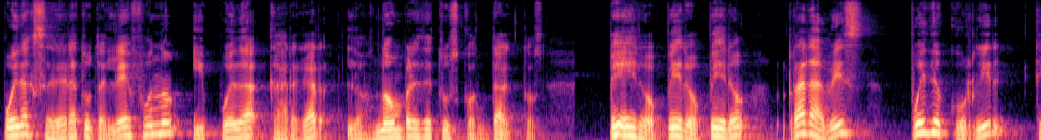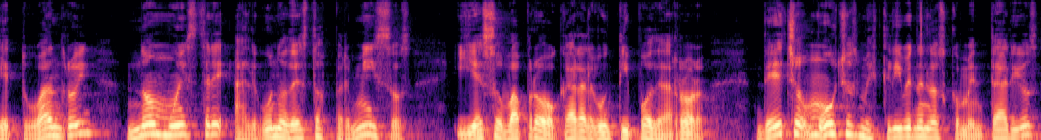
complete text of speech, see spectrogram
pueda acceder a tu teléfono y pueda cargar los nombres de tus contactos. Pero, pero, pero, rara vez puede ocurrir que tu Android no muestre alguno de estos permisos y eso va a provocar algún tipo de error. De hecho, muchos me escriben en los comentarios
